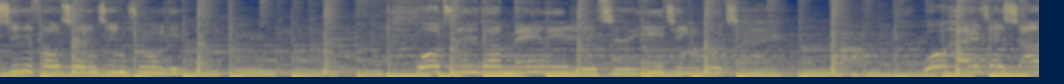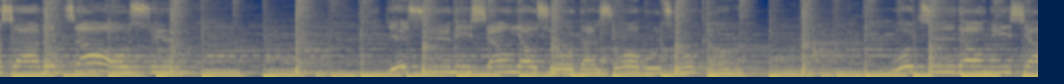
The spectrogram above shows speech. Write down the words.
是否曾经注意，过去的美丽日子已经不在，我还在傻傻的找寻。也许你想要说，但说不出口。我知道你想。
